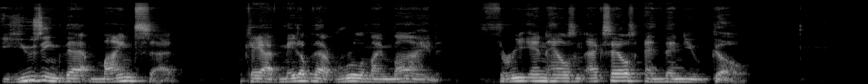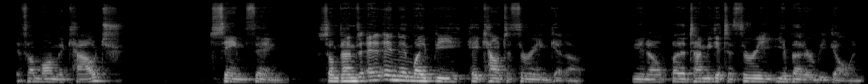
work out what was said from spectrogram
using that mindset Okay, I've made up that rule in my mind three inhales and exhales, and then you go. If I'm on the couch, same thing. Sometimes, and, and it might be, hey, count to three and get up. You know, by the time you get to three, you better be going.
